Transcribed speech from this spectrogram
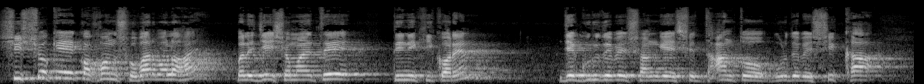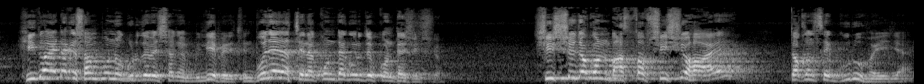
শিষ্যকে কখন সোবার বলা হয় বলে যে সময়তে তিনি কি করেন যে গুরুদেবের সঙ্গে সিদ্ধান্ত গুরুদেবের শিক্ষা হৃদয়টাকে সম্পূর্ণ গুরুদেবের সঙ্গে মিলিয়ে ফেলেছেন বোঝা যাচ্ছে না কোনটা গুরুদেব কোনটা শিষ্য শিষ্য যখন বাস্তব শিষ্য হয় তখন সে গুরু হয়ে যায়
